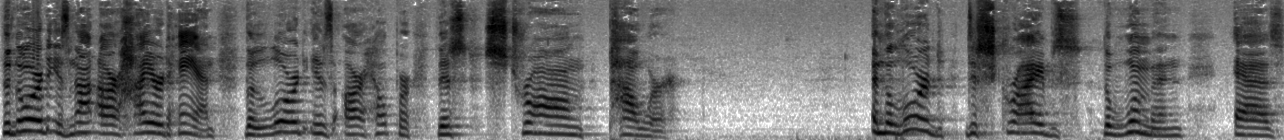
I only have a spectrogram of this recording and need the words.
The Lord is not our hired hand. The Lord is our helper, this strong power. And the Lord describes the woman as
